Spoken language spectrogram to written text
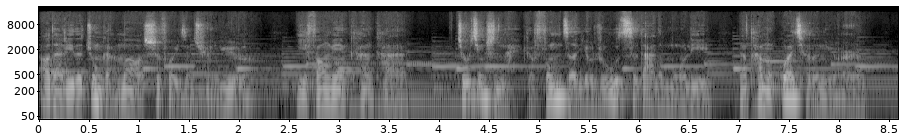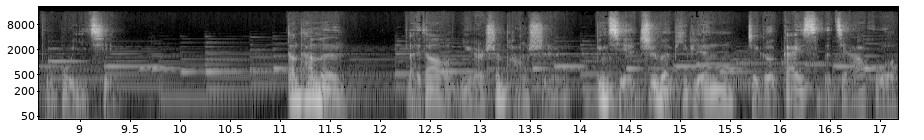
奥黛丽的重感冒是否已经痊愈了，一方面看看究竟是哪个疯子有如此大的魔力，让他们乖巧的女儿不顾一切。当他们来到女儿身旁时，并且质问皮皮恩这个该死的家伙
